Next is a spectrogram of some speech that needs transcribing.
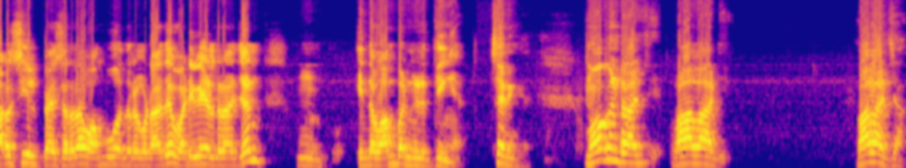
அரசியல் பேசுறதா வம்பு வந்துடக்கூடாது. வடிவேல் ராஜன் இந்த வம்பை நிறுத்திங்க. சரிங்க. மோகன்ராஜ் வாலாடி. வாலாஜா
